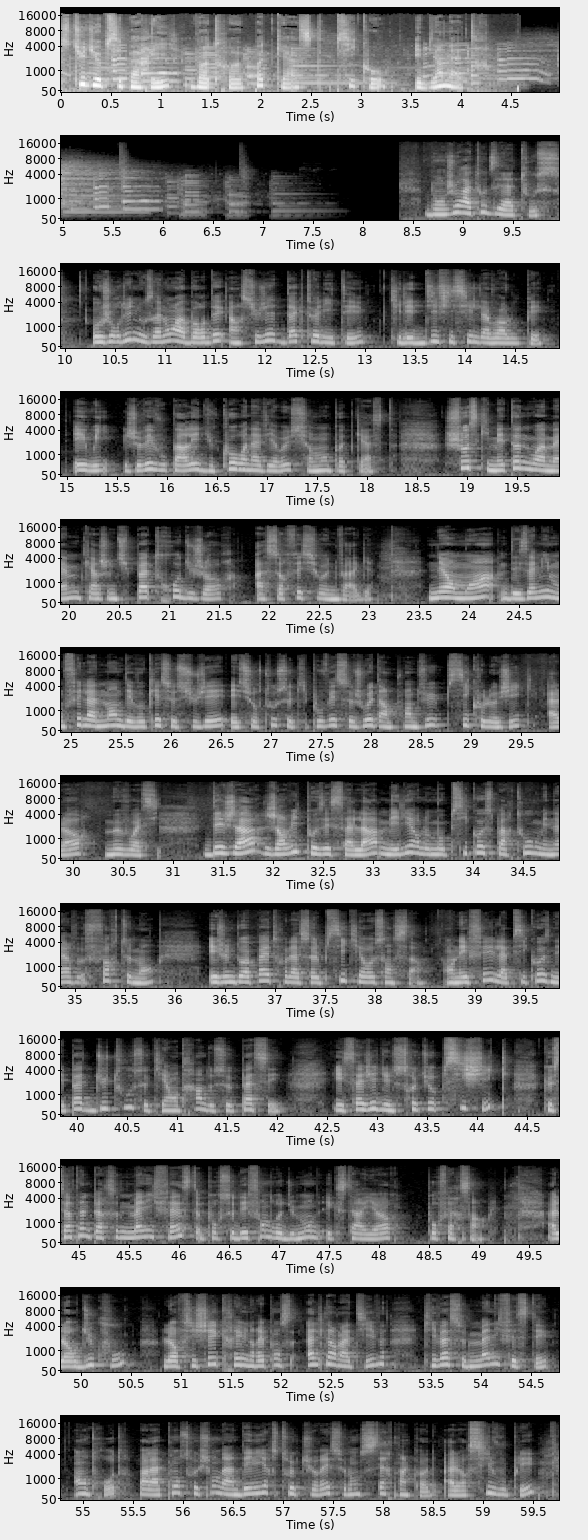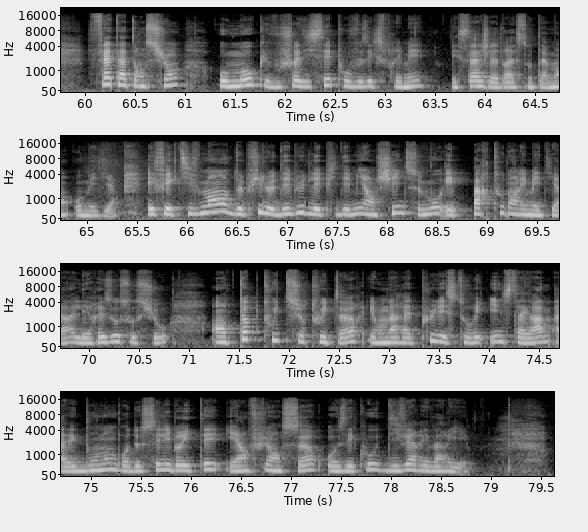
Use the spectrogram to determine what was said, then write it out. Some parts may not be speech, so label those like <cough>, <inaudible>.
Studio Psy Paris, votre podcast psycho et bien-être. Bonjour à toutes et à tous. Aujourd'hui, nous allons aborder un sujet d'actualité qu'il est difficile d'avoir loupé. Et oui, je vais vous parler du coronavirus sur mon podcast. Chose qui m'étonne moi-même car je ne suis pas trop du genre à surfer sur une vague. Néanmoins, des amis m'ont fait la demande d'évoquer ce sujet et surtout ce qui pouvait se jouer d'un point de vue psychologique, alors me voici. Déjà, j'ai envie de poser ça là, mais lire le mot psychose partout m'énerve fortement et je ne dois pas être la seule psy qui ressent ça. En effet, la psychose n'est pas du tout ce qui est en train de se passer. Il s'agit d'une structure psychique que certaines personnes manifestent pour se défendre du monde extérieur, pour faire simple. Alors du coup, leur psyché crée une réponse alternative qui va se manifester, entre autres, par la construction d'un délire structuré selon certains codes. Alors s'il vous plaît, faites attention aux mots que vous choisissez pour vous exprimer. Et ça, je l'adresse notamment aux médias. Effectivement, depuis le début de l'épidémie en Chine, ce mot est partout dans les médias, les réseaux sociaux, en top tweet sur Twitter et on n'arrête plus les stories Instagram avec bon nombre de célébrités et influenceurs aux échos divers et variés.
